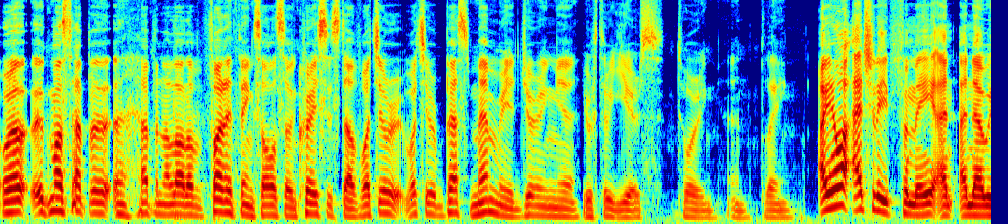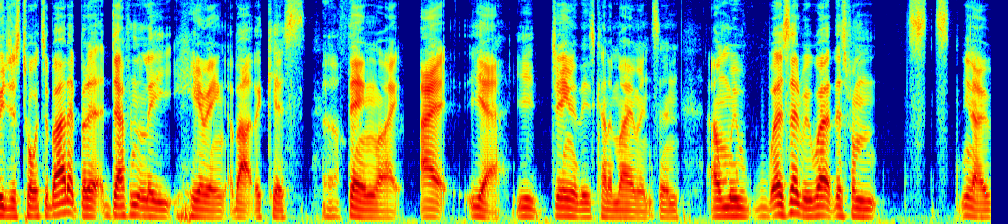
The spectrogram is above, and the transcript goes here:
well, it must happen uh, happen a lot of funny things also and crazy stuff. What's your what's your best memory during uh, your three years touring and playing? Uh, you know what? Actually, for me, and I know we just talked about it, but it, definitely hearing about the Kiss Yeah. thing, like I, yeah, you dream of these kind of moments, and and we, as I said, we worked this from, you know,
